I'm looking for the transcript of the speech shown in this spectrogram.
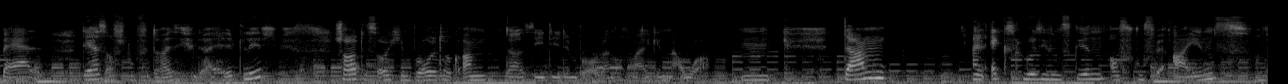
Bell. Der ist auf Stufe 30 wieder erhältlich. Schaut es euch im Brawl Talk an, da seht ihr den Brawler nochmal genauer. Mm, dann einen exklusiven Skin auf Stufe 1, also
